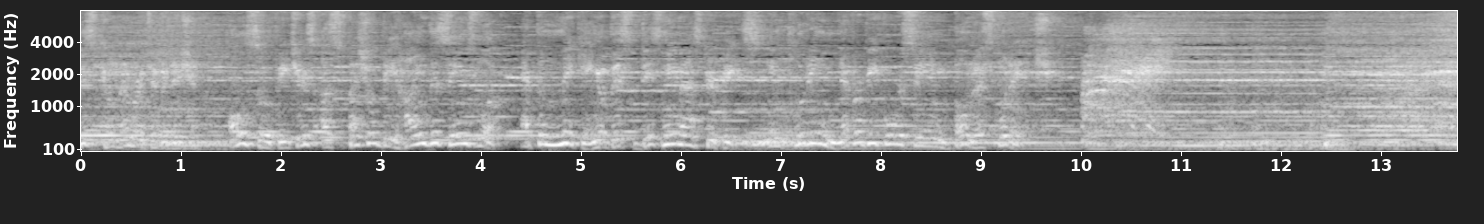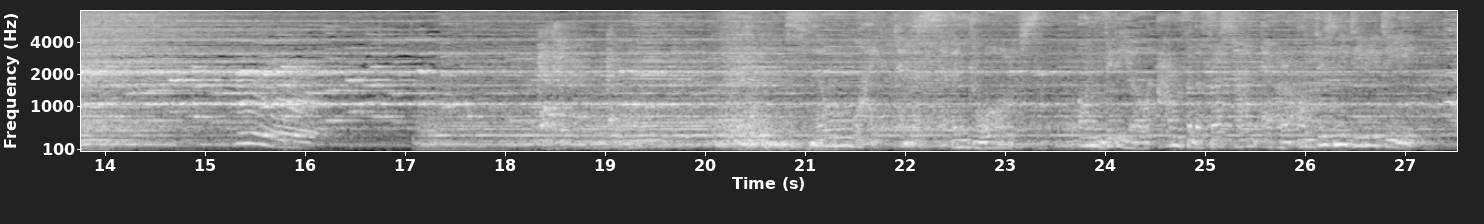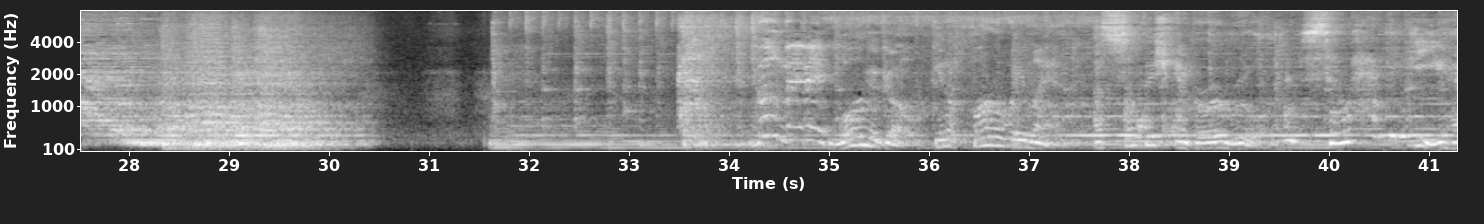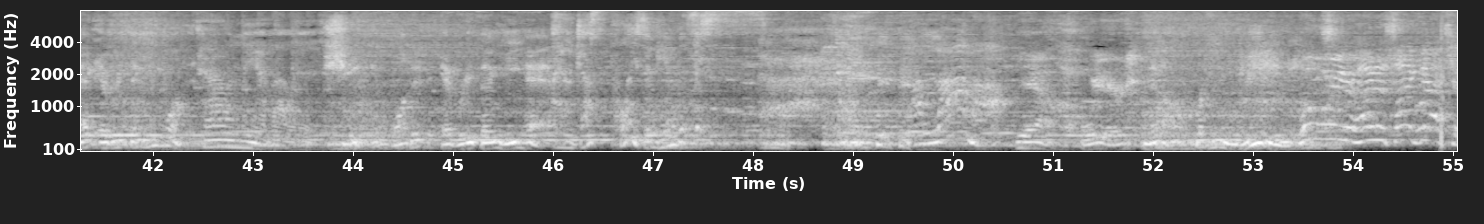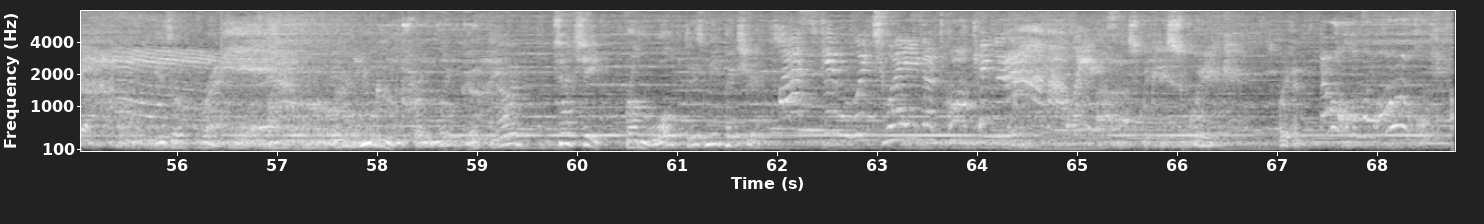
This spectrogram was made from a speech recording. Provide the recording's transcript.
This commemorative edition also features a special behind-the-scenes look at the making of this Disney masterpiece, including never-before-seen bonus footage. Disney DVD. Boom, baby! Long ago, in a faraway land, a selfish emperor ruled. I'm so happy. He had everything he wanted. Tell me about it. She wanted everything he had. I'll just poison him with this. A llama? Yeah, weird. Don't worry, Your Highness, I gotcha. is a friend. Where do you come from, little guy? I'm touchy. From Walt Disney Pictures. Ask him which way the talking llama went. Squeaky squeak. Squeak.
